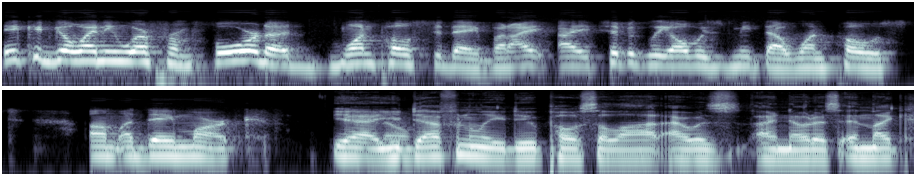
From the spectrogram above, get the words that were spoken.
it could go anywhere from four to one post a day. But I I typically always meet that one post um a day mark. Yeah, you you definitely do post a lot. I was I noticed and like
